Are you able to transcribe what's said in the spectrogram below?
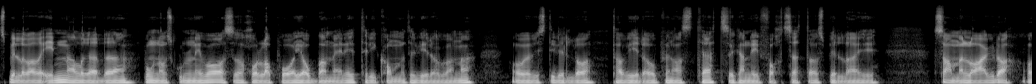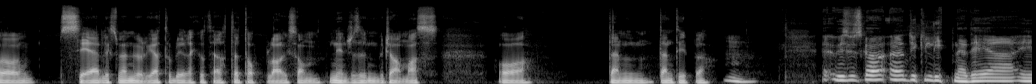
spillere inn allerede på ungdomsskolenivå og så holde på å jobbe med dem til de kommer til videregående. Og hvis de vil da ta videre på universitet, så kan de fortsette å spille i samme lag da, og se liksom en mulighet til å bli rekruttert til topplag som Ninjas in Pyjamas og den, den type. Mm. Eh, hvis vi skal uh, dykke litt ned i, i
